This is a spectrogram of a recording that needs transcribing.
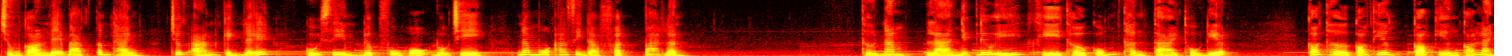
Chúng con lễ bạc tâm thành, trước án kính lễ, cúi xin được phù hộ độ trì Nam Mô A Di Đà Phật ba lần. Thứ năm là những lưu ý khi thờ cúng thần tài thổ địa. Có thờ có thiêng, có kiêng có lành.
